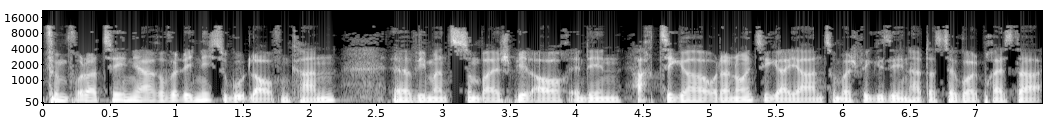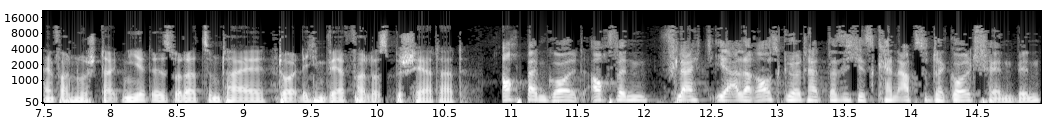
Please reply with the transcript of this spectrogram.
fünf oder zehn Jahre wirklich nicht so gut laufen kann, äh, wie man es zum Beispiel auch in den 80er oder 90er Jahren zum Beispiel gesehen hat, dass der Goldpreis da einfach nur stagniert ist oder zum Teil deutlichen Wertverlust beschert hat auch beim Gold, auch wenn vielleicht ihr alle rausgehört habt, dass ich jetzt kein absoluter Goldfan bin.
